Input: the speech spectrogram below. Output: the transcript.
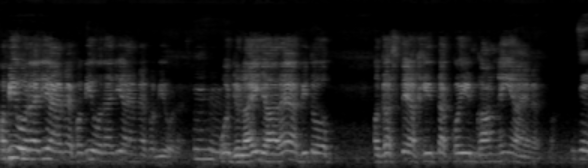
अभी हो रहा है जी आईएमएफ अभी हो रहा है जी आईएमएफ अभी हो रहा है वो जुलाई जा रहा है अभी तो अगस्त अखीर तक कोई इम्कान नहीं है आईएमएफ का जी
